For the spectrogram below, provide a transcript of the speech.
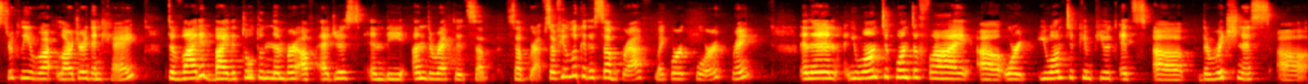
strictly larger than k divided by the total number of edges in the undirected sub subgraph. So if you look at a subgraph, like we're a core, right? And then you want to quantify uh, or you want to compute its uh, the richness, uh,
